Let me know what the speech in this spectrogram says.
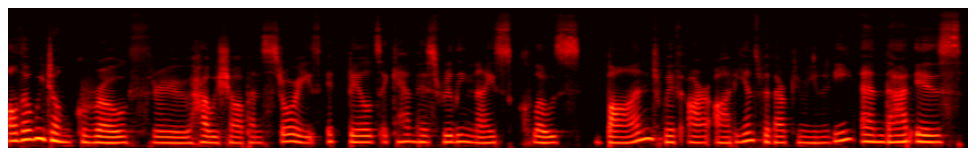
although we don't grow through how we show up on stories, it builds again this really nice, close bond with our audience, with our community. And that is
